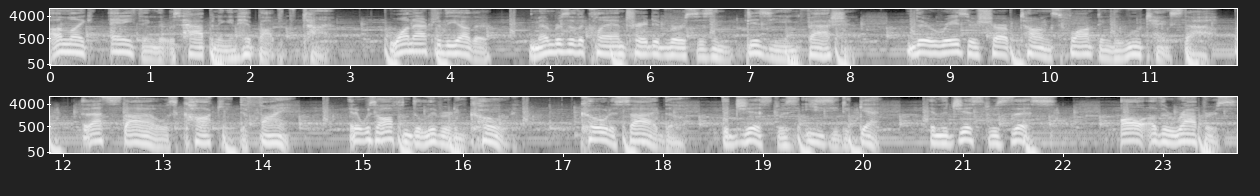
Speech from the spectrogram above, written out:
unlike anything that was happening in hip hop at the time. One after the other, members of the clan traded verses in dizzying fashion, their razor sharp tongues flaunting the Wu Tang style. That style was cocky, defiant, and it was often delivered in code. Code aside, though, the gist was easy to get, and the gist was this all other rappers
